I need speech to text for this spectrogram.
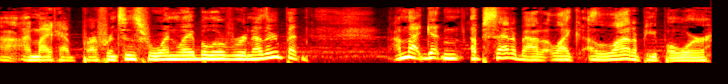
Uh, I might have preferences for one label over another, but I'm not getting upset about it like a lot of people were.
